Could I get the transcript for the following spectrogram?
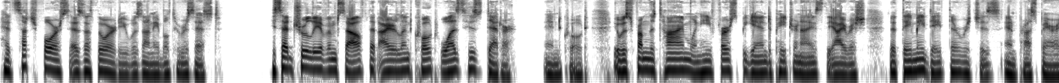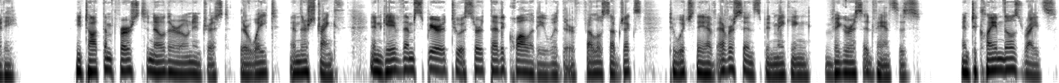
had such force as authority was unable to resist. He said truly of himself that Ireland, quote, was his debtor. It was from the time when he first began to patronize the Irish that they may date their riches and prosperity. He taught them first to know their own interest, their weight, and their strength, and gave them spirit to assert that equality with their fellow subjects to which they have ever since been making vigorous advances, and to claim those rights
